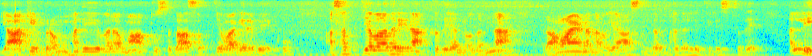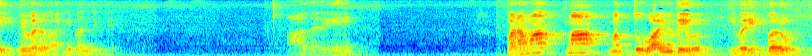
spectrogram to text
ಯಾಕೆ ಬ್ರಹ್ಮದೇವರ ಮಾತು ಸದಾ ಸತ್ಯವಾಗಿರಬೇಕು? ಅಸತ್ಯವಾದರೆ ಏನಾಗ್ತದೆ ಅನ್ನೋದನ್ನು ರಾಮಾಯಣ ನಮಗೆ ಆ ಸಂದರ್ಭದಲ್ಲಿ ತಿಳಿಸ್ತದೆ. ಅಲ್ಲಿ ವಿವರವಾಗಿ ಬಂದಿದೆ. ಆದರೆ ಪರಮಾತ್ಮ ಮತ್ತು ವಾಯುದೇವರು ಇವರಿಬ್ಬರು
